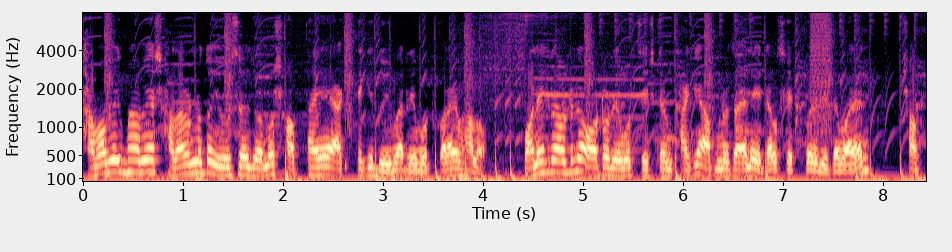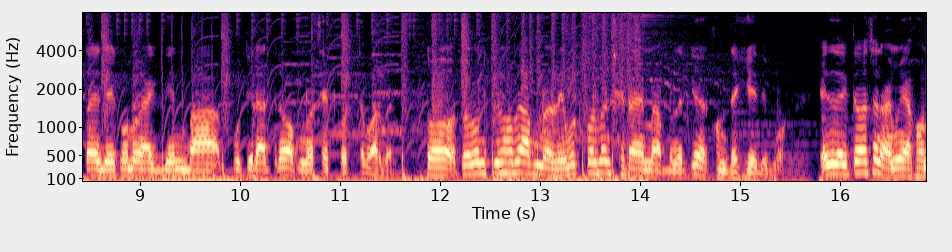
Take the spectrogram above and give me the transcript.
স্বাভাবিকভাবে সাধারণত ইউজের জন্য সপ্তাহে এক থেকে দুইবার রিমোট করাই ভালো। অনেক রাউটারে অটো রিমোট সিস্টেম থাকে, আপনারা চাইলে এটাও সেট করে দিতে পারেন। সপ্তাহে যে কোনো একদিন বা প্রতি রাত্রেও আপনারা সেট করতে পারবেন। তো চলুন কীভাবে আপনারা রিমোট করবেন সেটাই আমি আপনাদেরকে এখন দেখিয়ে দিব। যে দেখতে পাচ্ছেন, আমি এখন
